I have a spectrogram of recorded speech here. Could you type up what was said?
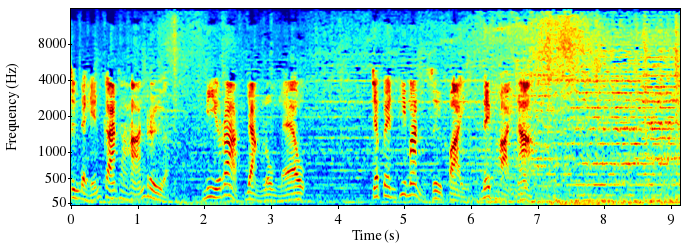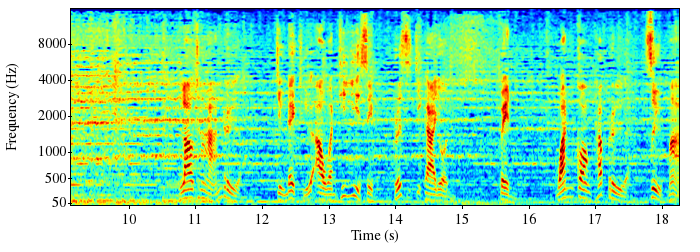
ซึ่งได้เห็นการทหารเรือ มีรากอย่างลงแล้ว จะเป็นที่มั่นสืบไปในภายหน้าเราทหารเรือ จึงได้ถือเอาวันที่ 20 พฤศจิกายน เป็นวันกองทัพเรือสืบมา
